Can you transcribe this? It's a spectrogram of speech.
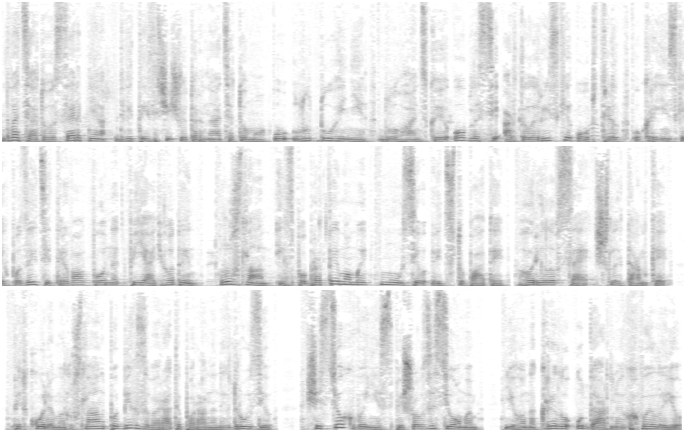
20 серпня 2014-му у Лутугині Луганської області артилерійський обстріл українських позицій тривав понад 5 годин. Руслан із побратимами мусів відступати. Горіло все, йшли танки. Під кулями Руслан побіг забирати поранених друзів. Шістьох виніс пішов за сьомим. Його накрило ударною хвилею.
